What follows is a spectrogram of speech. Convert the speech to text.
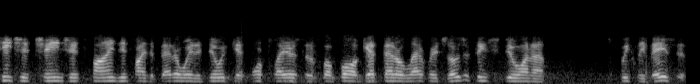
teach it, change it, find it, find a better way to do it, get more players to the football, get better leverage. Those are things you do on a weekly basis,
